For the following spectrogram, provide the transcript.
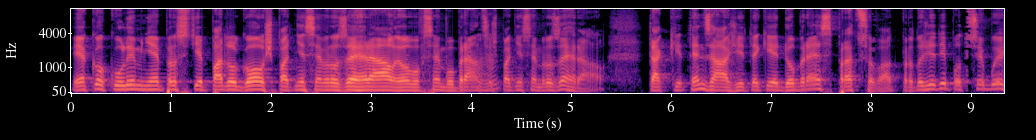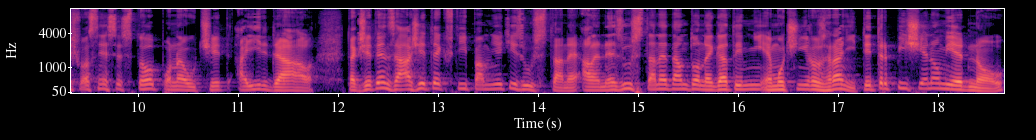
jako kvůli mě prostě padl gol, špatně jsem rozehrál, jo, jsem v obránce, hmm. špatně jsem rozehrál, tak ten zážitek je dobré zpracovat, protože ty potřebuješ vlastně se z toho ponaučit a jít dál. Takže ten zážitek v té paměti zůstane, ale nezůstane tam to negativní emoční rozhraní. Ty trpíš jenom jednou,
